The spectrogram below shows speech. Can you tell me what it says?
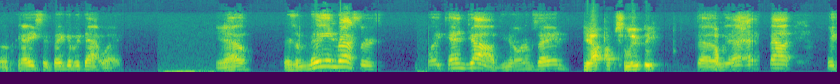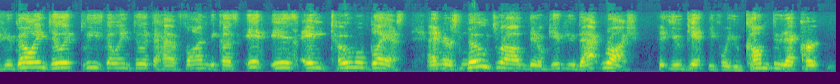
Okay, so think of it that way. You know, there's a million wrestlers, only 10 jobs. You know what I'm saying? Yeah, absolutely. So that's about. If you go into it, please go into it to have fun because it is a total blast. And there's no drug that'll give you that rush that you get before you come through that curtain.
